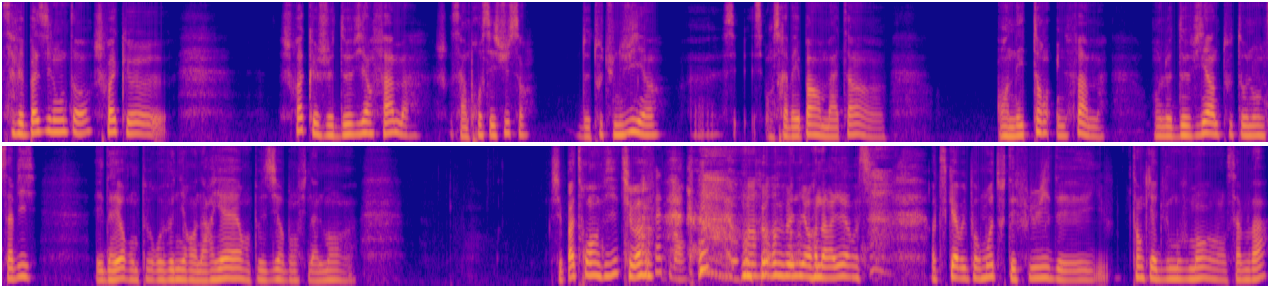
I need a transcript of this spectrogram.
ça fait pas si longtemps. Je crois que je crois que je deviens femme. C'est un processus hein, de toute une vie. Hein. On ne se réveille pas un matin en étant une femme. On le devient tout au long de sa vie. Et d'ailleurs, on peut revenir en arrière, on peut se dire, bon, finalement, euh, j'ai pas trop envie, tu vois. En fait, non. on peut revenir en arrière aussi. En tout cas, oui, pour moi, tout est fluide et tant qu'il y a du mouvement, ça me va.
